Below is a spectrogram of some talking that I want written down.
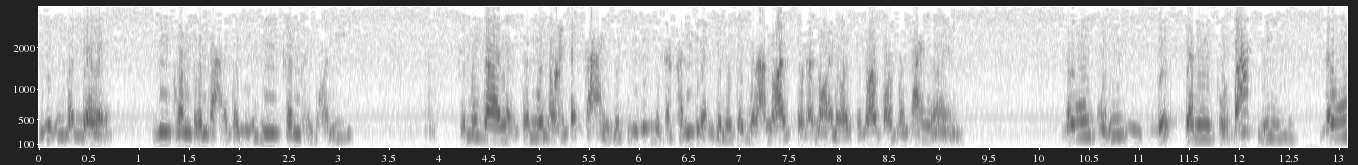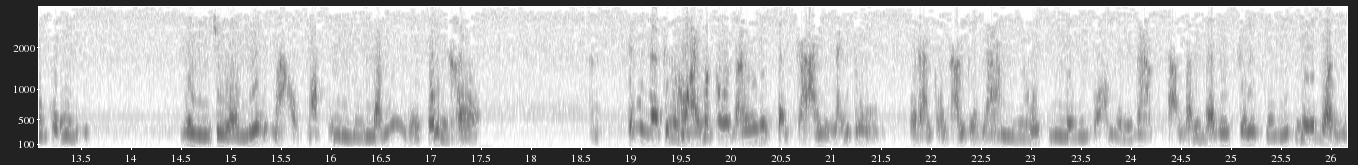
những vấn đề gì còn tồn tại và những gì cần phải bỏ đi. Thế bây giờ này tôi muốn nói tất cả những cái gì người ta thần điện cho nên tôi đã nói, tôi đã nói rồi, tôi nói có một cái rồi đâu cũng bước chân của bác đi, đâu cũng đình chùa miếu bảo mọc in đi nấm để tôn thờ. Thế bây giờ thử hỏi một câu rằng tất cả những lãnh tụ của đảng cộng sản việt nam như hồ chí minh võ nguyên giáp phạm văn đồng trường chinh lê duẩn,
